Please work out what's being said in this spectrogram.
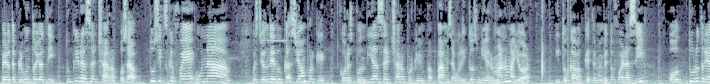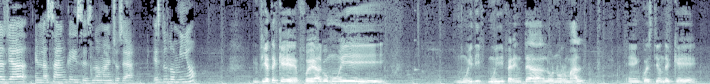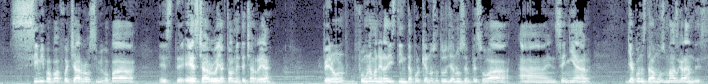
pero te pregunto yo a ti, ¿tú querías ser charro? O sea, ¿tú sientes que fue una cuestión de educación porque correspondía ser charro porque mi papá, mis abuelitos, mi hermano mayor, y tocaba que también Beto fuera así? ¿O tú lo traías ya en la sangre y dices, no manches, o sea, esto es lo mío? Fíjate que fue algo muy muy muy diferente a lo normal en cuestión de que sí mi papá fue charro, sí mi papá este es charro y actualmente charrea, pero fue una manera distinta porque a nosotros ya nos empezó a, a enseñar ya cuando estábamos más grandes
